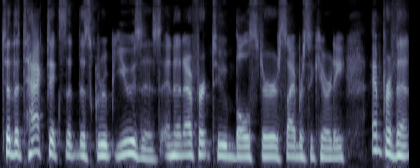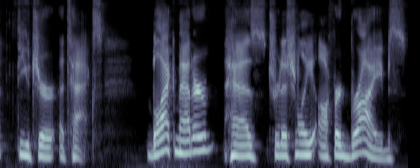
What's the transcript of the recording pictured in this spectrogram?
to the tactics that this group uses in an effort to bolster cybersecurity and prevent future attacks. Black Matter has traditionally offered bribes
